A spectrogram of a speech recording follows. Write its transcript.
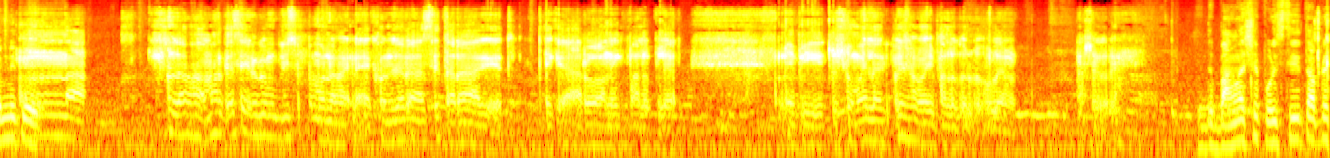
এমনিতে? না। আমার কাছে এরকম কিছু মনে হয় না। এখন যারা আছে তারা আগে থেকে আরও অনেক ভালো প্লেয়ার মেবি একটু সময় লাগবে সবাই ভালো করবে বলে আশা করি। কিন্তু বাংলাদেশের পরিস্থিতি তো আপনি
